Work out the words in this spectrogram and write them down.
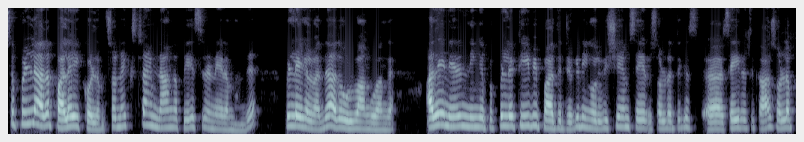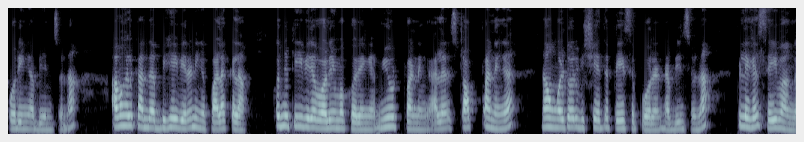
ஸோ பிள்ளை அதை பழகிக்கொள்ளும். ஸோ நெக்ஸ்ட் டைம் நாங்கள் பேசுகிற நேரம் வந்து பிள்ளைகள் வந்து அதை உள்வாங்குவாங்க. அதே நேரம் நீங்கள் இப்போ பிள்ளை டிவி பார்த்துட்டு இருக்கு நீங்கள் ஒரு விஷயம் செய் சொல்கிறதுக்கு செய்கிறதுக்காக சொல்ல போகிறீங்க அப்படின்னு சொன்னால் அவங்களுக்கு அந்த பிஹேவியரை நீங்கள் பழக்கலாம். கொஞ்சம் டிவியில் வால்யூமை குறைங்க மியூட் பண்ணுங்கள் அல்ல ஸ்டாப் பண்ணுங்கள் நான் உங்கள்கிட்ட ஒரு விஷயத்த பேச போகிறேன் அப்படின்னு சொன்னால் பிள்ளைகள் செய்வாங்க.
